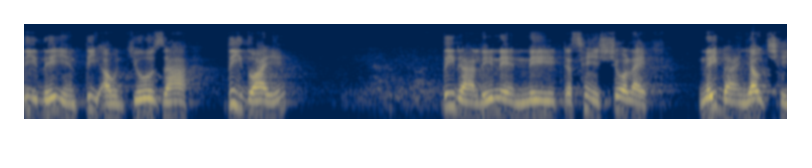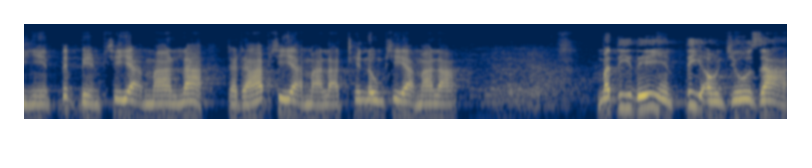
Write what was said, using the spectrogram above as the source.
တိသေးရင်တိအောင်ကြိုးစားတိသွားရင်တိတာလေးနဲ့နေတဆင့်လျှော့လိုက်နိဗ္ဗာန်ရောက်ချင်ရင်တစ်ပင်ဖြစ်ရမှာလားတရားဖြစ်ရမှာလားထင်းတုံးဖြစ်ရမှာလားမတိသေးရင်တိအောင်ကြိုးစား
